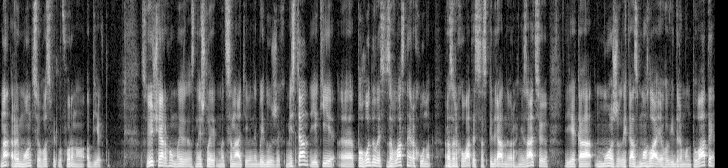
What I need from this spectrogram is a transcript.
на ремонт цього світлофорного об'єкту. В свою чергу ми знайшли меценатів і небайдужих містян, які е, погодились за власний рахунок розрахуватися з підрядною організацією, яка може, яка змогла його відремонтувати.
